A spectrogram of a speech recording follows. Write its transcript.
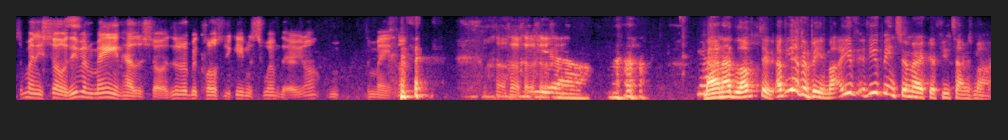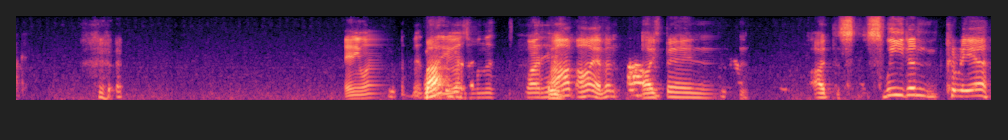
So many shows. Even Maine has a show. It's a little bit closer. You can even swim there. You know, mm, to Maine. No? yeah. Yeah. Man, I'd love to. Have you ever been? Mark? Have you, have you been to America a few times, Mark? Anyone? been to Mark? the the squad here? Um, I haven't. Um, I've been I, S- Sweden, Korea,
